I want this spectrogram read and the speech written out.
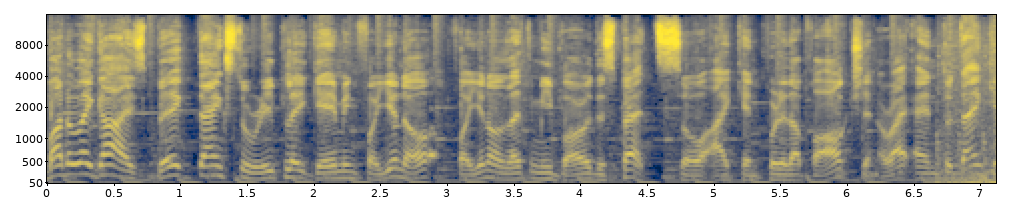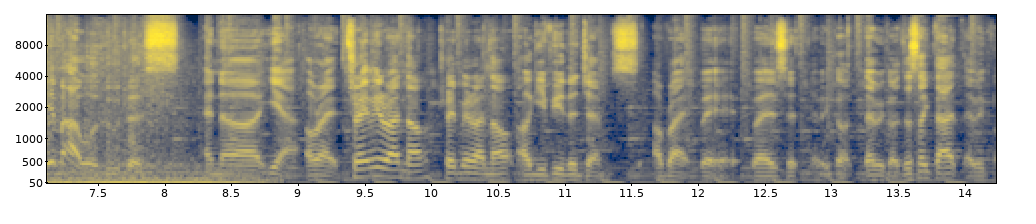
By the way, guys, big thanks to Replay Gaming for, you know, for, you know, letting me borrow this pet so I can put it up for auction, alright? And to thank him, I will do this. And, uh, yeah, alright. Trade me right now. Trade me right now. I'll give you the gems. Alright, wait, where is it? There we go. There we go. Just like that. There we go.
